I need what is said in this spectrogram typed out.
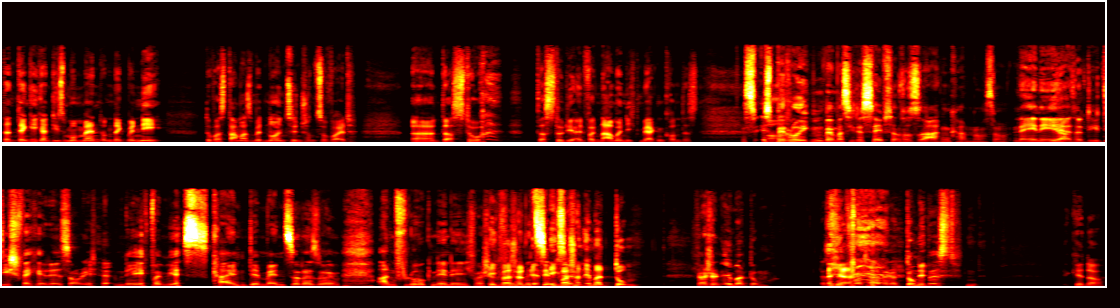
Dann denke ich an diesen Moment und denke mir, nee, du warst damals mit 19 schon so weit, äh, dass du dass du dir einfach Namen nicht merken konntest. Es ist beruhigend, wenn man sich das selbst dann so sagen kann. Ne? So, nee, nee, ja. also die, die Schwäche, sorry, nee, bei mir ist kein Demenz oder so im Anflug. Nee, nee, ich war schon, ich war schon, 17. Ich war schon immer dumm. Ich war schon immer dumm. Das ist ja. der Vorteil, wenn du dumm nee, bist. Genau.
